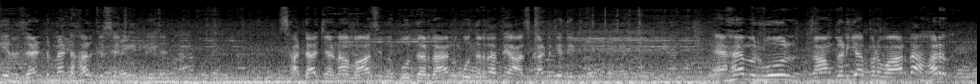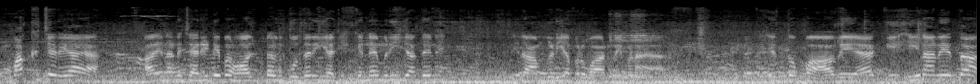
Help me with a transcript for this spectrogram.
ਕਿ ਰਿਜ਼ੈਂਟਮੈਂਟ ਹਰ ਕਿਸੇ 'ਚ ਹੁੰਦੀ ਹੈ। ਸਾਡਾ ਜਨਮ ਆ ਸੀ ਨਕੋਦਰ ਦਾ ਨਕੋਦਰ ਦਾ ਇਤਿਹਾਸ ਕੱਢ ਕੇ ਦੇਖੋ। ਅਹਿਮ ਰੋਲ ਰਾਮਗੜੀਆ ਪਰਿਵਾਰ ਦਾ ਹਰ ਪੱਖ 'ਚ ਰਿਹਾ ਆ। ਆ ਇਹਨਾਂ ਨੇ ਚੈਰੀਟੇਬਲ ਹਸਪੀਟਲ ਨਕੋਦਰ ਹੀ ਆ ਜੀ। ਕਿੰਨੇ ਮਰੀਜ਼ ਆਉਂਦੇ ਨੇ? ਇਹ ਰਾਮਗੜੀਆ ਪਰਿਵਾਰ ਨੇ ਬਣਾਇਆ। ਇਹ ਤੋਂ ਭਾਵ ਇਹ ਹੈ ਕਿ ਇਹਨਾਂ ਨੇ ਤਾਂ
